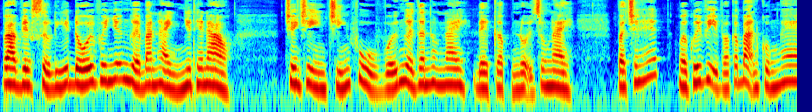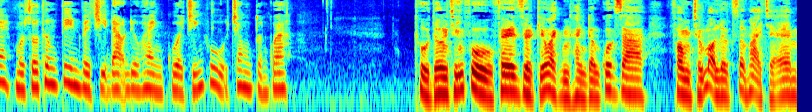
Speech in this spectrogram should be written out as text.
và việc xử lý đối với những người ban hành như thế nào? Chương trình Chính phủ với người dân hôm nay đề cập nội dung này. Và trước hết, mời quý vị và các bạn cùng nghe một số thông tin về chỉ đạo điều hành của chính phủ trong tuần qua. Thủ tướng Chính phủ phê duyệt kế hoạch hành động quốc gia phòng chống bạo lực xâm hại trẻ em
